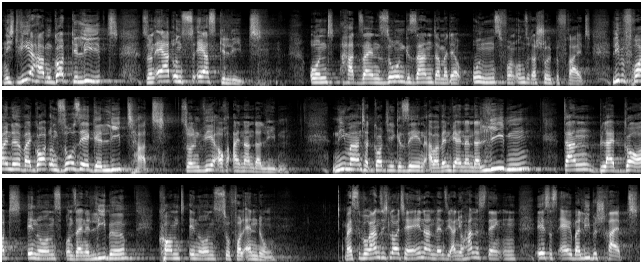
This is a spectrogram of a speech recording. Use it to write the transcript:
Nicht wir haben Gott geliebt, sondern er hat uns zuerst geliebt und hat seinen Sohn gesandt, damit er uns von unserer Schuld befreit. Liebe Freunde, weil Gott uns so sehr geliebt hat, sollen wir auch einander lieben. Niemand hat Gott je gesehen, aber wenn wir einander lieben, dann bleibt Gott in uns und seine Liebe kommt in uns zur Vollendung. Weißt du, woran sich Leute erinnern, wenn sie an Johannes denken, ist, dass er über Liebe schreibt.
